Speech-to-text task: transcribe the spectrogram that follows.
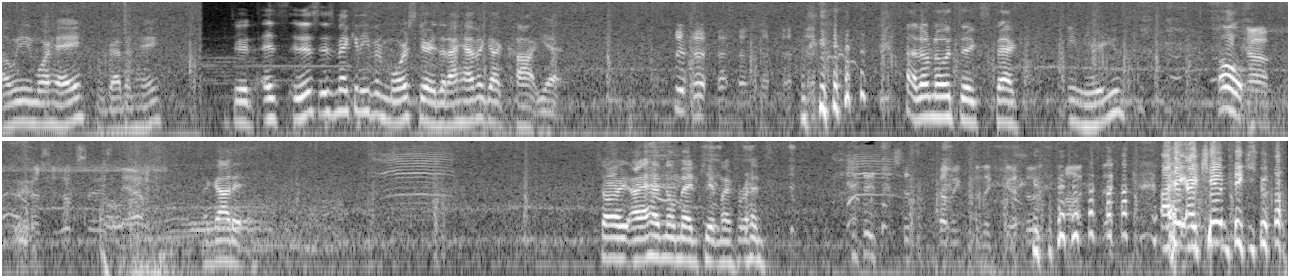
Oh, we need more hay. We're grabbing hay. Dude, it's this is making it even more scary that I haven't got caught yet. I don't know what to expect. He near you? Oh, No. no she's upstairs in the attic. I got it. Sorry, I have no med kit, my friend. it's just coming for the goat. I I can't pick you up.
